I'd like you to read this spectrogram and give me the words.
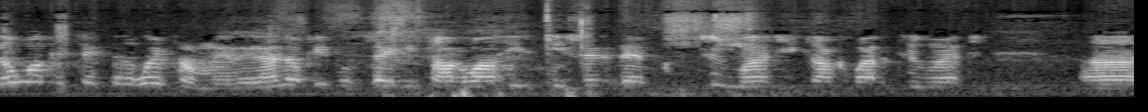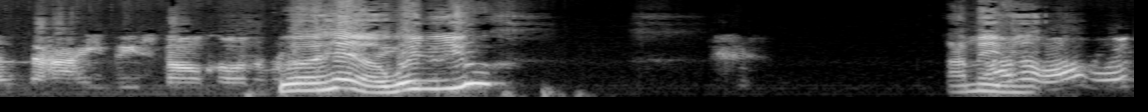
no one can take that away from him. And I know people say he talk about he, he said that too much. He talk about it too much. Uh, the how he beat Stone Cold. the Well, hell, wouldn't you? I mean, I if know you, I would.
